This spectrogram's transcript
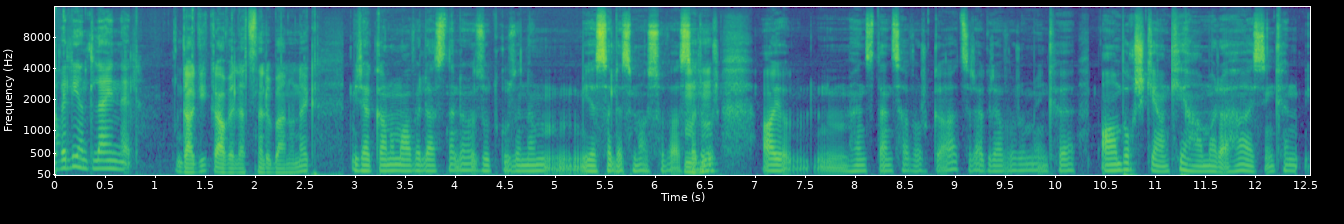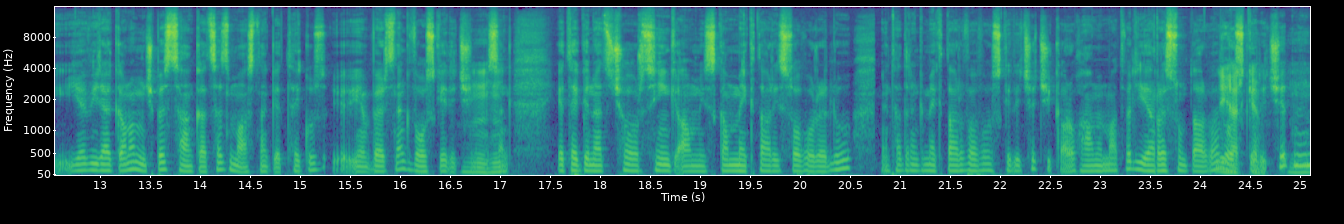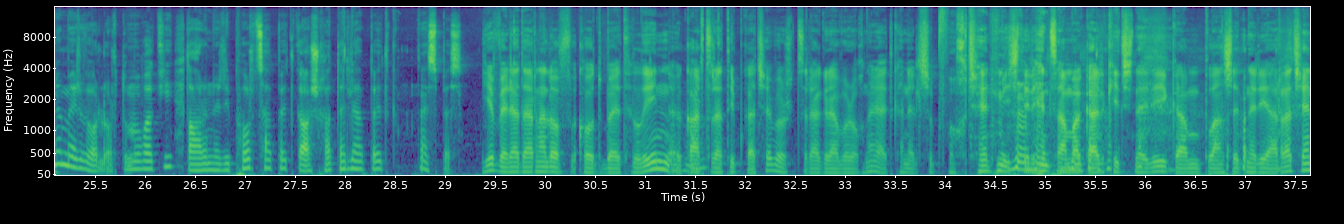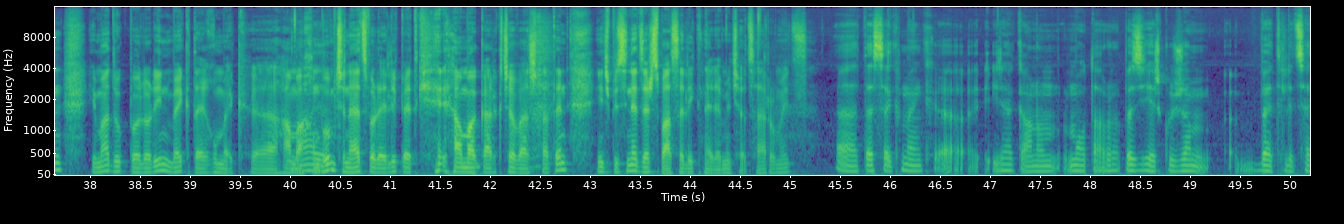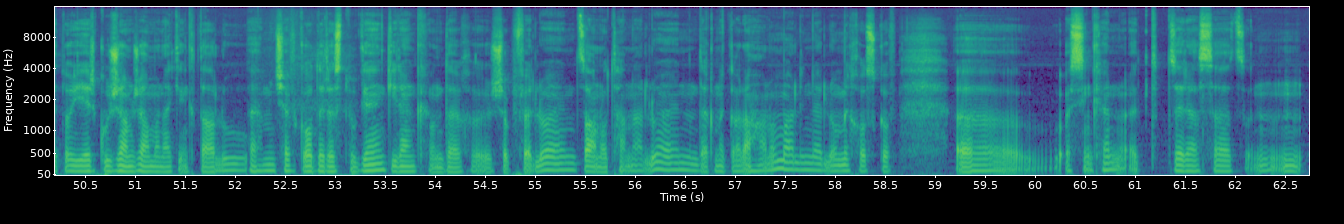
ավելի ընդլայն լինել։ Գագիկ ավելացնելու բան ունեք։ Իրականում ավելացնելու զուտ կուզենամ ես էլ ես մասով ասել որ այո հենց տենցա որ կա ծրագրավորում ինքը ամբողջ կյանքի համար է, հա, այսինքն եւ իրականում ինչպես ցանկացած մասնակետ թեկուզ վերցնենք ոսկերիչ, ասենք, եթե գնաց 4-5 ամիս կամ 1 տարի սովորելու, ընդհանրենք 1 տարվա ոսկերիչը չի կարող համեմատվել 30 տարվա ոսկերիչի հետ, նույնը մեր ոլորտում ուղղակի տարիների փորձ է պետք, աշխատել է պետք, այսպես։ Եվ վերադառնալով Code Battle-ին, կարծրատիպ կա չէ, որ ծրագրավորողները այդքան էլ շփվող չեն, միշտ իրենց համակարգիչների կամ պլանշետների առաջ են։ Հիմա դուք բոլորին մեկ տեղում եք համախմբում, չնայած որ ելի պետք է համակարգչով աշխատեն, ինչպիսին է ձեր սպասելիքները միջոցառումից տեսեք մենք իրականում մոտավորապես 2 ժամ բեթլից հետո 2 ժամ ժամանակ ենք տալու մինչև կոդերը ստուգենք իրանք այնտեղ շփվելու են, ծանոթանալու են, այնտեղ նկարահանում ա լինելու մի խոսքով այսինքն այդ ձեր ասած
